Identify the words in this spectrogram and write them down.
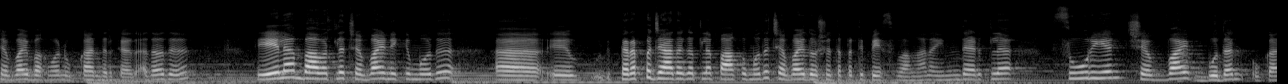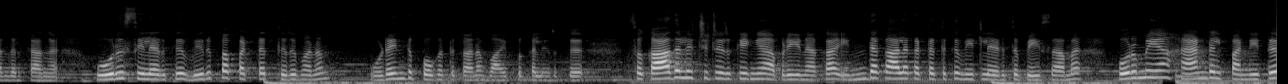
செவ்வாய் பகவான் உட்கார்ந்துருக்காரு. அதாவது ஏழாம் பாவத்தில் செவ்வாய் நிற்கும் போது பிறப்பு ஜாதகத்தில் பார்க்கும்போது செவ்வாய் தோஷத்தை பற்றி பேசுவாங்க. ஆனால் இந்த இடத்துல சூரியன் செவ்வாய் புதன் உட்கார்ந்துருக்காங்க. ஒரு சிலருக்கு விருப்பப்பட்ட திருமணம் உடைந்து போகிறதுக்கான வாய்ப்புகள் இருக்குது ஸோ காதலிச்சுட்டு இருக்கீங்க அப்படின்னாக்கா இந்த காலகட்டத்துக்கு வீட்டில் எடுத்து பேசாமல் பொறுமையாக ஹேண்டில் பண்ணிவிட்டு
